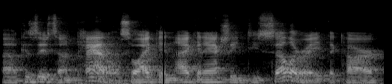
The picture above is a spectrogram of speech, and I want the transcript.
because it's on paddles. So I can, I can actually decelerate the car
